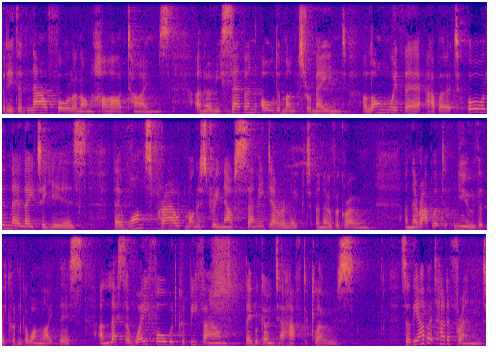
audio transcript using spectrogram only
but it had now fallen on hard times. And only seven older monks remained, along with their abbot, all in their later years. Their once proud monastery now semi derelict and overgrown. And their abbot knew that they couldn't go on like this. Unless a way forward could be found, they were going to have to close. So the abbot had a friend,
